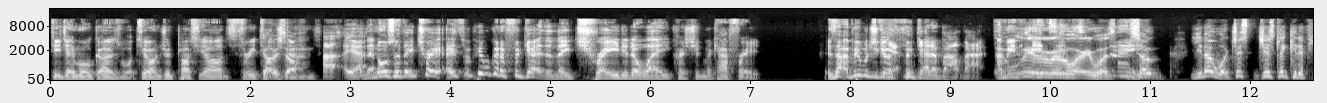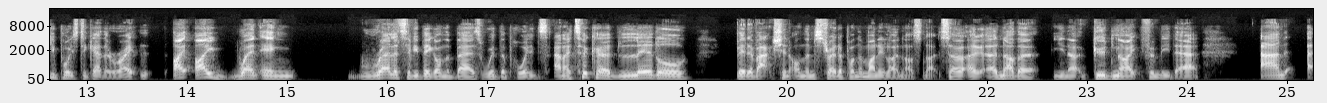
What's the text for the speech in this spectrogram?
DJ Moore goes what 200 plus yards, three Goes touchdowns. Uh, yeah. And then also they trade. Are people going to forget that they traded away Christian McCaffrey? Is that people just going to Yeah. forget about that? I mean, We remember where he was. So you know what? Just just linking a few points together, right? I I went in relatively big on the Bears with the points, and I took a little bit of action on them straight up on the money line last night. So a, another you know good night for me there, and uh,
